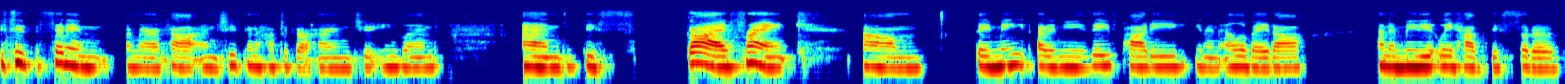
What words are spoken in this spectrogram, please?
It's set in America, and she's going to have to go home to England. And this guy, Frank, um, they meet at a New Year's Eve party in an elevator and immediately have this sort of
